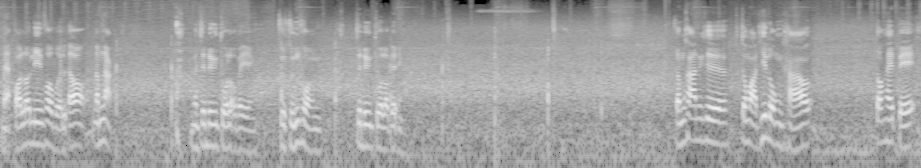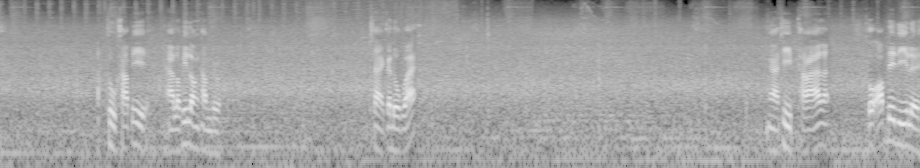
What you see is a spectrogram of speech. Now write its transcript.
เนี่ยพอเราลีนฟอร์เวิร์ดแล้วน้ำหนัก มันจะดึงตัวเราไปเอง จุดศูนย์ถ่วงจะดึงตัวเราไปเองสำคัญคือจังหวะที่ลงเท้าต้องให้เป๊ะ ถูกครับพี่อ่าเราพี่ลองทำดูใช่กระดกไว้งาถีบเท้าแล้วตัวออฟได้ดีเลย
